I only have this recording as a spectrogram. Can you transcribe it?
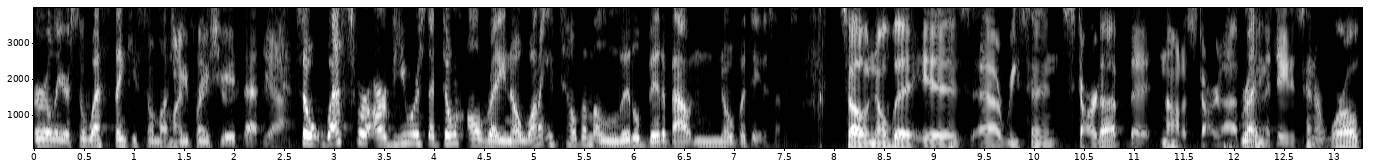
earlier. So Wes, thank you so much. My we appreciate that. Yeah. So Wes, for our viewers that don't already know, why don't you tell them a little bit about Novva Data Centers? So Novva is a recent startup, but not a startup Right. in the data center world.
